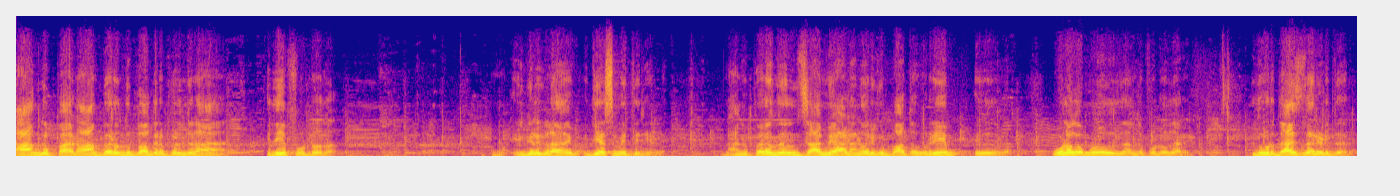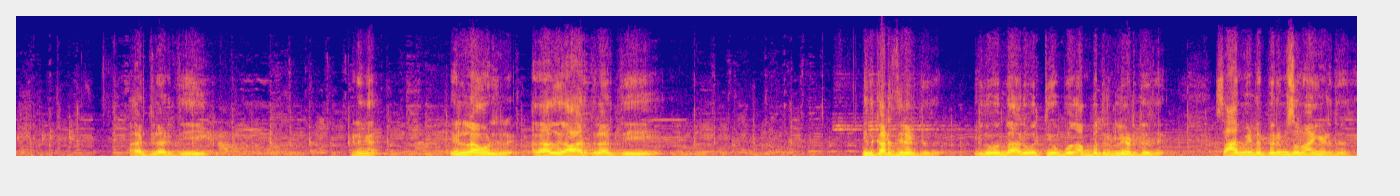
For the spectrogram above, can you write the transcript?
நாங்கள் பா நான் பிறந்து பார்க்குற பிறந்துலாம் இதே ஃபோட்டோ தான். ஆமாம் எங்களுக்கெல்லாம் வித்தியாசமே தெரியலை. நாங்கள் பிறந்தது சாமி அடன் வரைக்கும் பார்த்த ஒரே இது தான் உலகம் முழுவதும் அந்த ஃபோட்டோ தான் இருக்குது இது ஒரு தாசிதார் எடுத்தார். ஆயிரத்தி தொள்ளாயிரத்தி என்னங்க? எல்லாம் ஒரிஜினல் அதாவது ஆயிரத்தி தொள்ளாயிரத்தி இது கடைசியில் எடுத்தது. இது வந்து அறுபத்தி ஒம்பது ஐம்பத்தி ரெண்டில் எடுத்தது. சாமிகிட்ட பெர்மிஷன் வாங்கி எடுத்தது.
